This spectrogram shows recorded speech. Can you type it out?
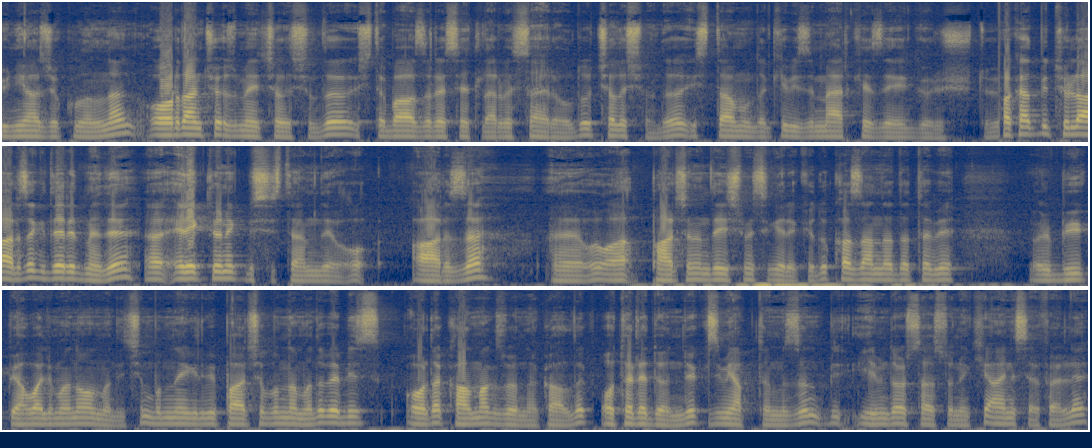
dünyaca kullanılan. Oradan çözmeye çalışıldı. İşte bazı resetler vesaire oldu. Çalışmadı. İstanbul'daki bizim merkezle görüştü. Fakat bir türlü arıza giderilmedi. Ee, elektronik bir sistemdi o arıza. Ee, o parçanın değişmesi gerekiyordu. Kazanda da tabii böyle büyük bir havalimanı olmadığı için bununla ilgili bir parça bulunamadı ve biz orada kalmak zorunda kaldık. Otele döndük. Bizim yaptığımızın 24 saat sonraki aynı seferle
